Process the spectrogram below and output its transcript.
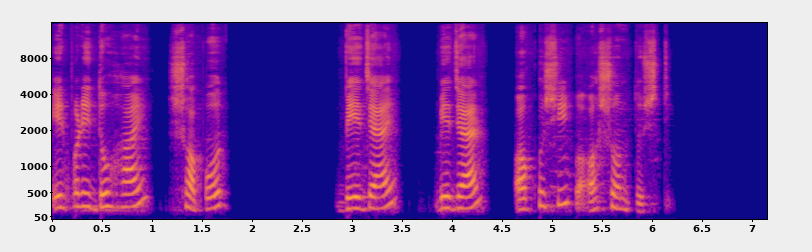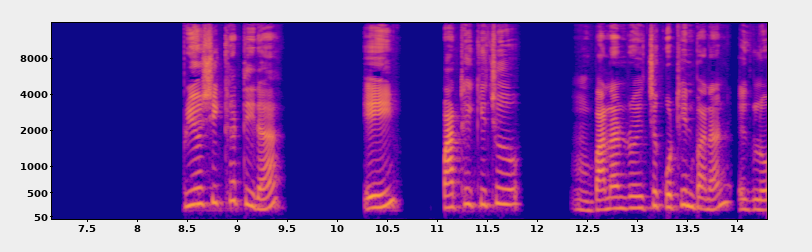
এরপরে দোহায়, শপথ, বেজায়, বেজার, অখুশি বা অসন্তুষ্টি। প্রিয় শিক্ষার্থীরা, এই পাঠে কিছু বানান রয়েছে, কঠিন বানান, এগুলো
